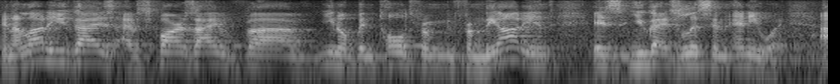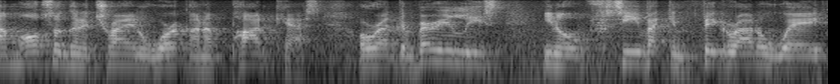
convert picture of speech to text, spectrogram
And a lot of you guys, as far as I've, uh, you know, been told from from the audience, is you guys listen anyway. I'm also going to try and work on a podcast, or at the very least, you know, see if I can figure out a way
